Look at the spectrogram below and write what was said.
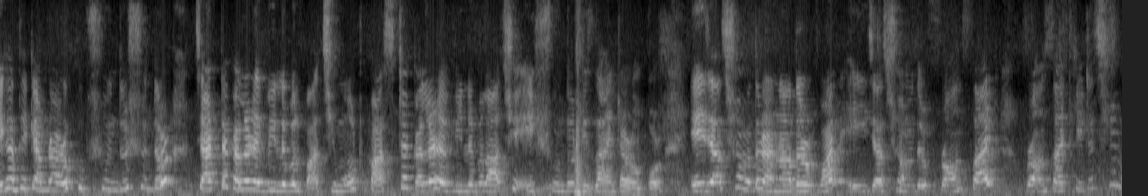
এখান থেকে আমরা আরও খুব সুন্দর সুন্দর চারটা কালার অ্যাভেলেবল পাচ্ছি। মোট পাঁচটা কালার অ্যাভেলেবল আছে এই সুন্দর ডিজাইনটার ওপর। এই যাচ্ছে আমাদের আনাদার ওয়ান এই যাচ্ছে আমাদের ফ্রন্ট সাইড ফ্রন্ট সাইড কি এটা ছিল?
